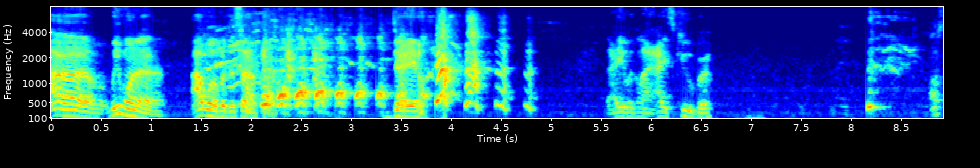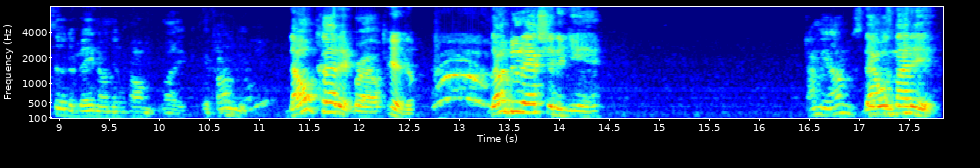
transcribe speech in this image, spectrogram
uh, we want to, I want to put this out. Damn. now you looking like Ice Cube, bro. I'm still debating on if I'm like if I'm Don't cut it, bro. Yeah, the- Don't do that shit again. I mean I'm still That was not keep it.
